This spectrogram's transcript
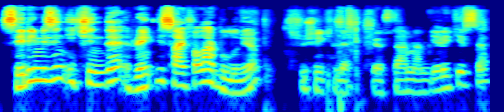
Serimizin içinde renkli sayfalar bulunuyor. Şu şekilde göstermem gerekirse.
